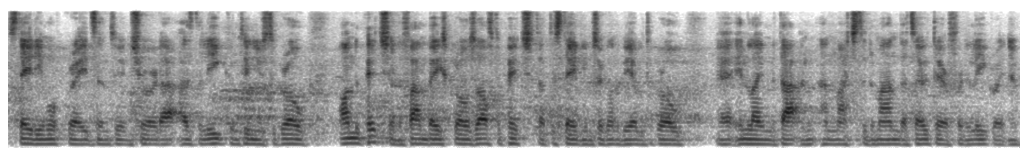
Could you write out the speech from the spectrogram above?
stadium upgrades and to ensure that as the league continues to grow on the pitch and the fan base grows off the pitch, that the stadiums are going to be able to grow uh, in line with that and, and match the demand that's out there for the league right now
